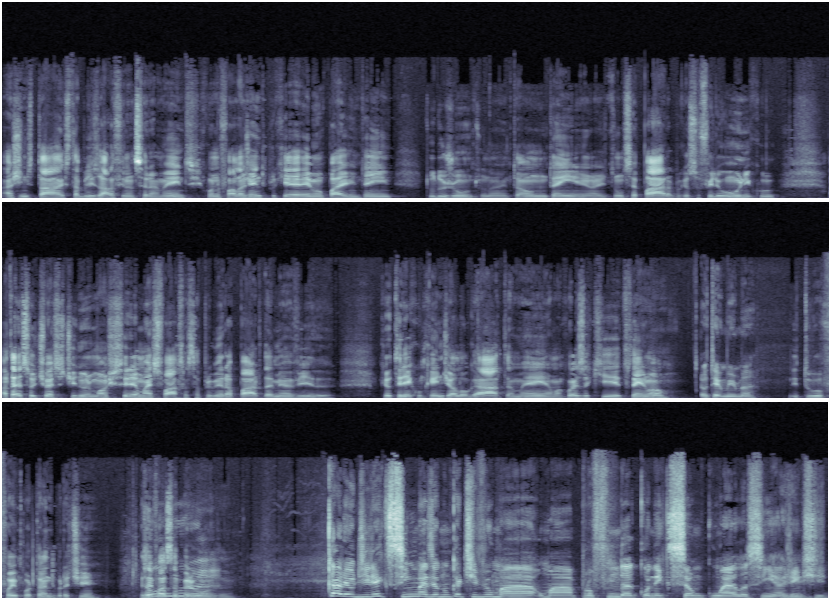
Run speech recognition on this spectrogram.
a gente está estabilizado financeiramente. Quando eu falo a gente, porque eu meu pai a gente tem tudo junto, né? Então não tem, a gente não separa, porque eu sou filho único. Até se eu tivesse tido um irmão, acho que seria mais fácil essa primeira parte da minha vida. Porque eu teria com quem dialogar também, é uma coisa que... Tu tem irmão? Eu tenho uma irmã. E tu foi importante pra ti? Eu sempre faço essa Eu- pergunta. Cara, eu diria que sim, mas eu nunca tive uma, uma profunda conexão com ela, assim. A Uhum. gente.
